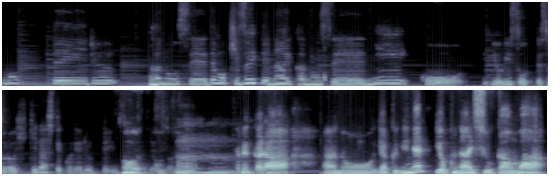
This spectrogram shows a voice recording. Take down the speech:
持っている可能性、でも気づいてない可能性にこう寄り添ってそれを引き出してくれるっていう存在ですよね。それからあの逆にね良くない習慣は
